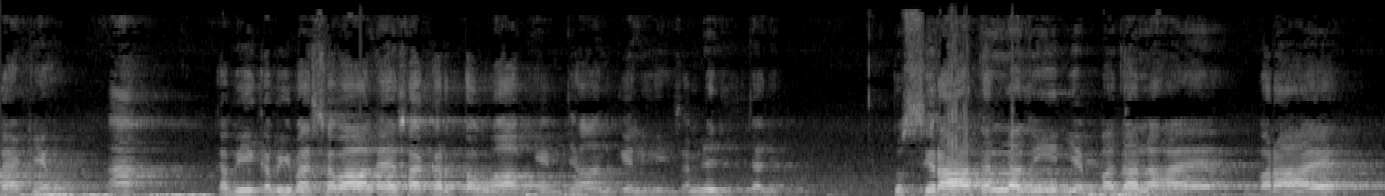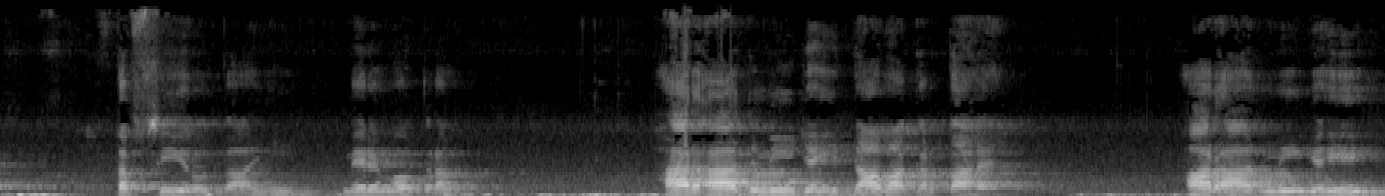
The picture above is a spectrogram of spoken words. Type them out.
بیٹھے ہو۔ ہاں۔ کبھی کبھی میں سوال ایسا کرتا ہوں آپ کے امتحان کے لیے سمجھے جی؟ چلیے۔ تو سرات اللہ یہ بدل ہے برائے تفسیر و تعین میرے محترم ہر آدمی یہی دعویٰ کرتا ہے۔ ہر آدمی یہی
